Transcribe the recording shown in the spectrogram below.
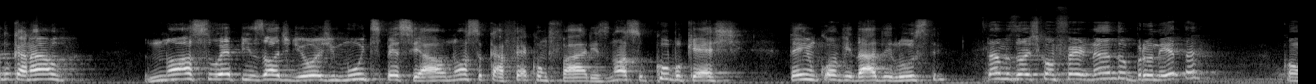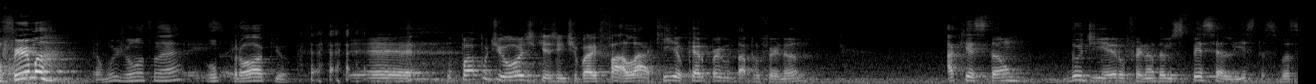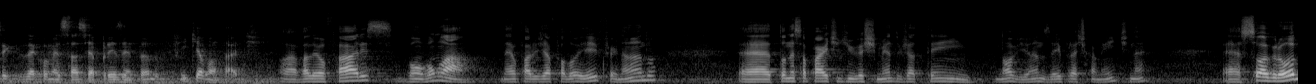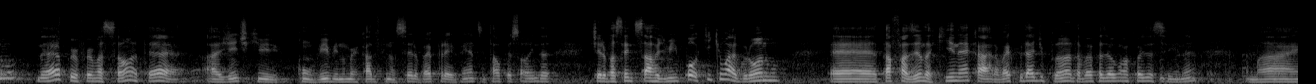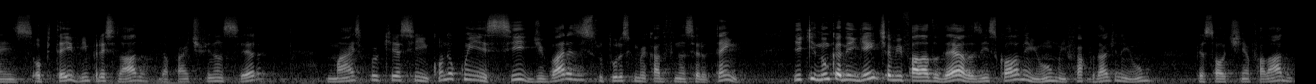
do canal, nosso episódio de hoje muito especial, nosso café com Fares, nosso CuboCast, tem um convidado ilustre. Estamos hoje com Fernando Bruneta, confirma? Tamo junto, né? o próprio. É, o papo de hoje que a gente vai falar aqui, eu quero perguntar para o Fernando a questão do dinheiro. O Fernando é um especialista. Se você quiser começar se apresentando, fique à vontade. Ah, valeu, Fares. Bom, vamos lá. Né, o Fares já falou aí, Fernando. Estou é, nessa parte de investimento já tem nove anos aí praticamente, né? É, sou agrônomo, né, por formação, até a gente que convive no mercado financeiro, vai para eventos e tal, o pessoal ainda tira bastante sarro de mim. Pô, o que, que um agrônomo é, tá fazendo aqui, né, cara? Vai cuidar de planta, vai fazer alguma coisa assim, né? Mas optei vir para esse lado da parte financeira, mas porque assim, quando eu conheci de várias estruturas que o mercado financeiro tem e que nunca ninguém tinha me falado delas, em escola nenhuma, em faculdade nenhuma, o pessoal tinha falado,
